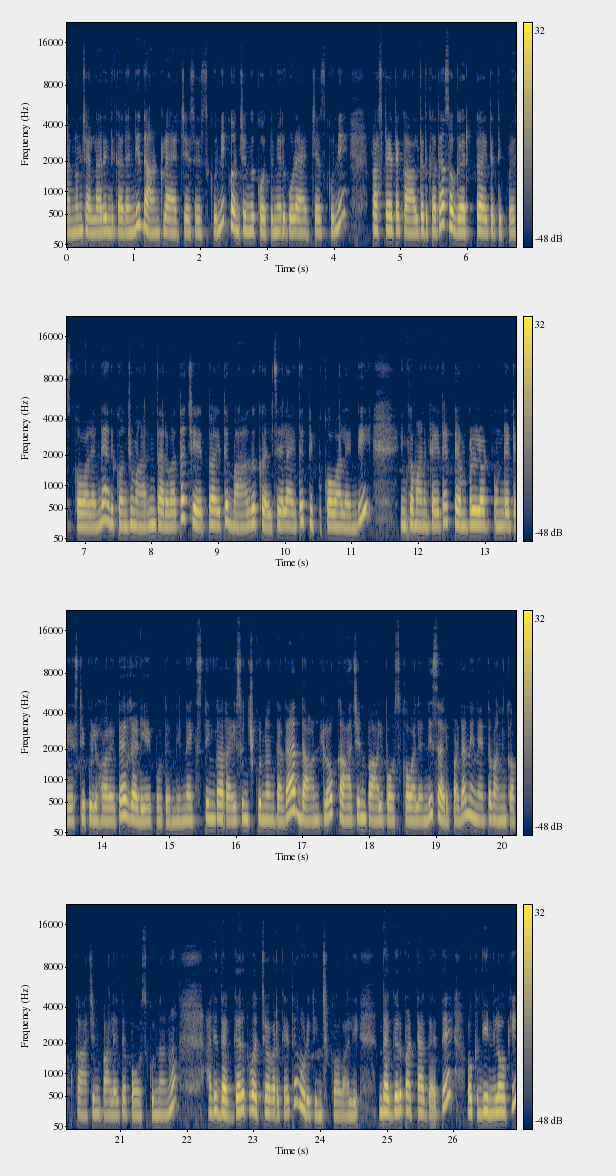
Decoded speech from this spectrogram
అన్నం చల్లారింది కదండి. దాంట్లో యాడ్ చేసేసుకుని కొంచెంగా కొత్తిమీర కూడా యాడ్ చేసుకుని ఫస్ట్ అయితే కాలుతుంది కదా సో గరిటతో అయితే తిప్పేసుకోవాలండి. అది కొంచెం ఆరిన తర్వాత చేత్తో అయితే బాగా కలిసేలా అయితే తిప్పుకోవాలండి. ఇంకా మనకైతే టెంపుల్లో ఉండే టేస్టీ పులిహోర అయితే రెడీ అయిపోతుంది. నెక్స్ట్ ఇంకా రైస్ ఉంచుకున్నాం కదా దాంట్లో కాచిన పాలు పోసుకోవాలండి సరిపడా. నేనైతే వన్ కప్ కాచిన పాలు అయితే పోసుకున్నాను. వేసుకున్నాను అది దగ్గరకు వచ్చే వరకైతే ఉడికించుకోవాలి. దగ్గర పట్టాకైతే ఒక గిన్నెలోకి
